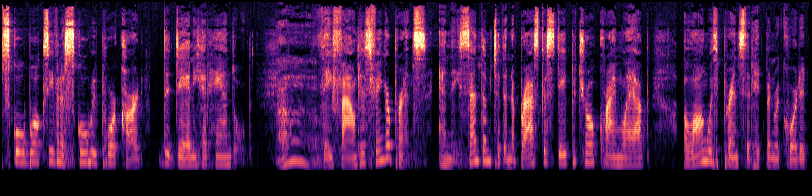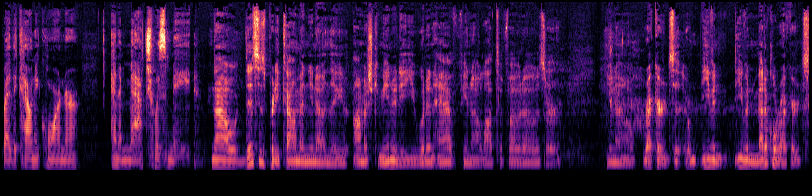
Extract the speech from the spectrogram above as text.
school books, even a school report card that Danny had handled. Oh. They found his fingerprints and they sent them to the Nebraska State Patrol Crime Lab, along with prints that had been recorded by the county coroner, and a match was made. Now, this is pretty common, you know, in the Amish community. You wouldn't have, you know, lots of photos or, you know, records, or even even medical records.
